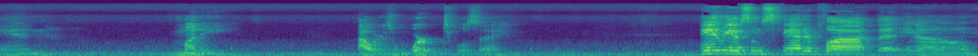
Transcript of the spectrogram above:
and money hours worked, we'll say. And we have some scatter plot that, you know,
